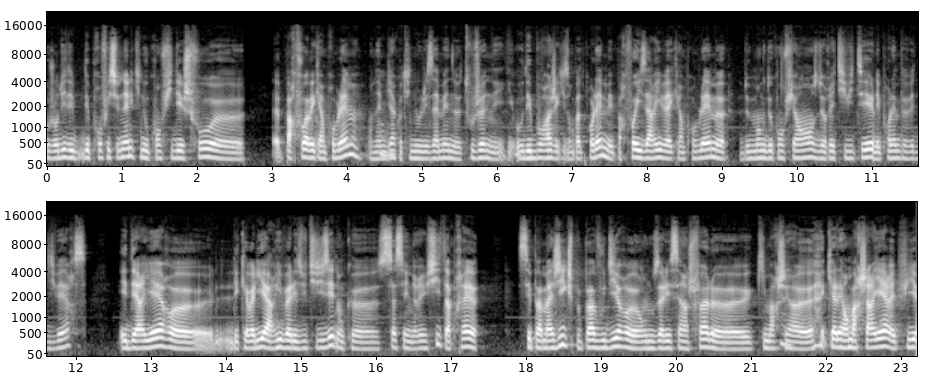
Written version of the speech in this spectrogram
aujourd'hui des, professionnels qui nous confient des chevaux, parfois avec un problème. On aime bien mhm. quand ils nous les amènent tout jeunes et, au débourrage et qu'ils n'ont pas de problème, mais parfois ils arrivent avec un problème de manque de confiance, de rétivité. Les problèmes peuvent être divers. Et derrière, les cavaliers arrivent à les utiliser, donc ça c'est une réussite. Après, c'est pas magique. Je peux pas vous dire, euh, on nous a laissé un cheval euh, qui marchait, euh, qui allait en marche arrière, et puis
